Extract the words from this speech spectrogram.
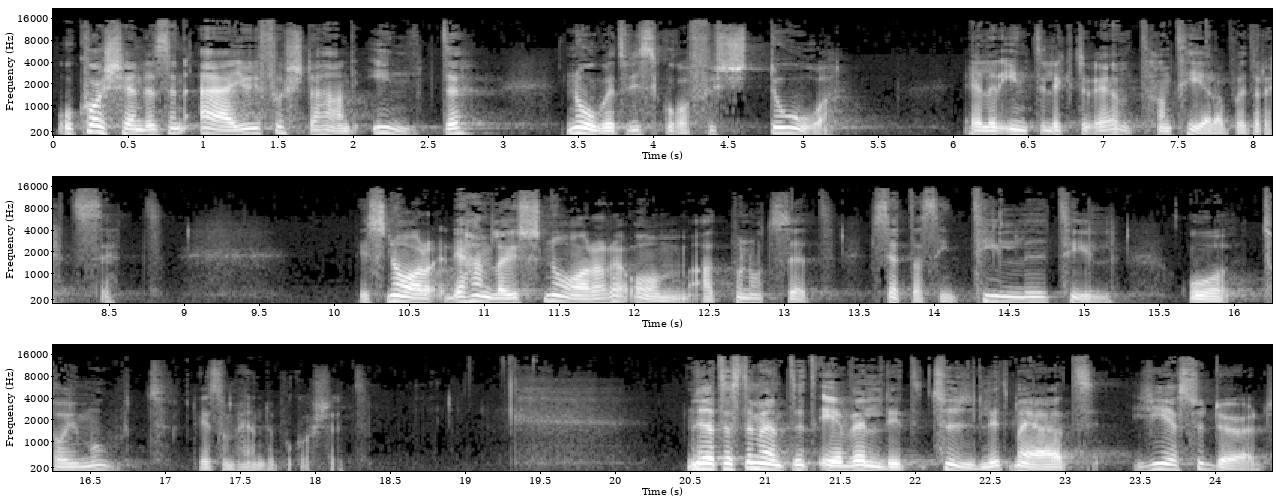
Och korshändelsen är ju i första hand inte något vi ska förstå eller intellektuellt hantera på ett rätt sätt. Det, snar, det handlar ju snarare om att på något sätt sätta sin tillit till och ta emot det som händer på korset. Nya testamentet är väldigt tydligt med att Jesu död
